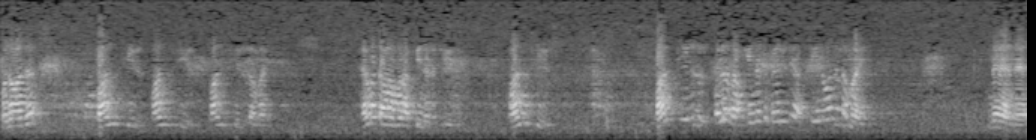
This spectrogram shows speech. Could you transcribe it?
මොනවද? පන්සිල් පන්සිල් පන්සිල් ළමයි. හැමදාම රකින්නට තියෙන්නේ. පන්සිල් පන්සිල් වල රකින්නට බැරි දෙයක් තියෙනවද ළමයි? නෑ නෑ.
